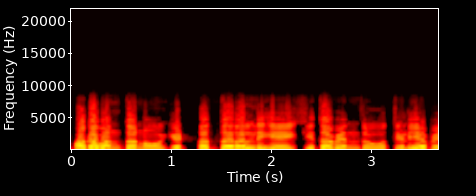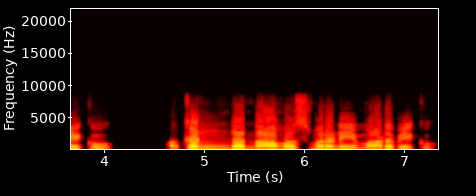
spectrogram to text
ಭಗವಂತನು ಇಟ್ಟದ್ದರಲ್ಲಿಯೇ ಹಿತವೆಂದು ತಿಳಿಯಬೇಕು. ಅಖಂಡ ನಾಮ ಸ್ಮರಣೆ ಮಾಡಬೇಕು.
